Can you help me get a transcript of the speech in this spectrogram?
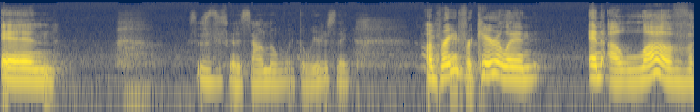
And this is going to sound like the weirdest thing. I'm praying for Carolyn, and a love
